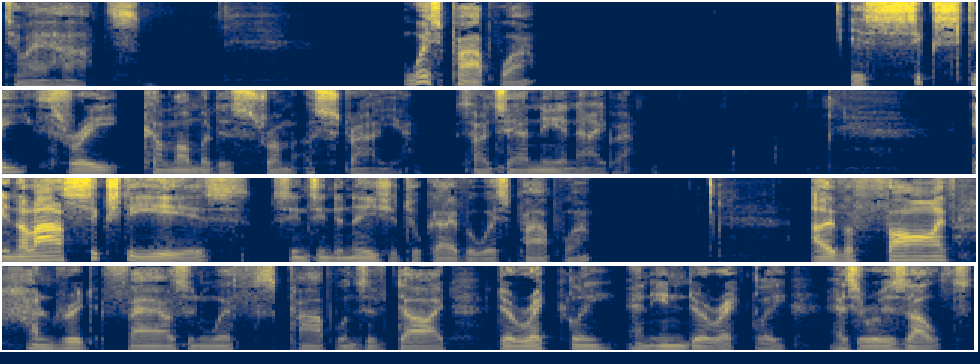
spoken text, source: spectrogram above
to our hearts. West Papua is 63 kilometres from Australia, so it's our near neighbour. In the last 60 years, since Indonesia took over West Papua, over 500,000 West Papuans have died directly and indirectly as a result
